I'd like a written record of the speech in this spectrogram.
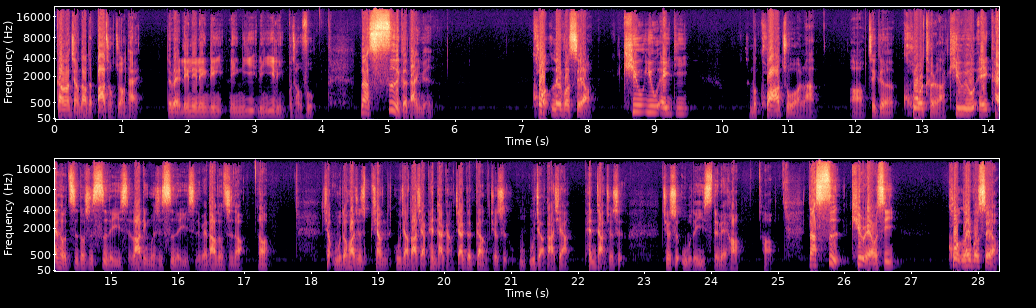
刚刚讲到的八种状态，对不对？零零零零零一零一零不重复。那四个单元，Quad Level Cell，Q U A D，什么 Quadro 啦，哦，这个 Quarter 啦，Q U A 开头字都是四的意思，拉丁文是四的意思，对不对？大家都知道啊、像五的话，就是像五角大厦，Pentagon 加个杠就是五五角大厦，Penta 就是就是五的意思，对不对？哈，好。那四 Q L C，Quad Level Cell。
